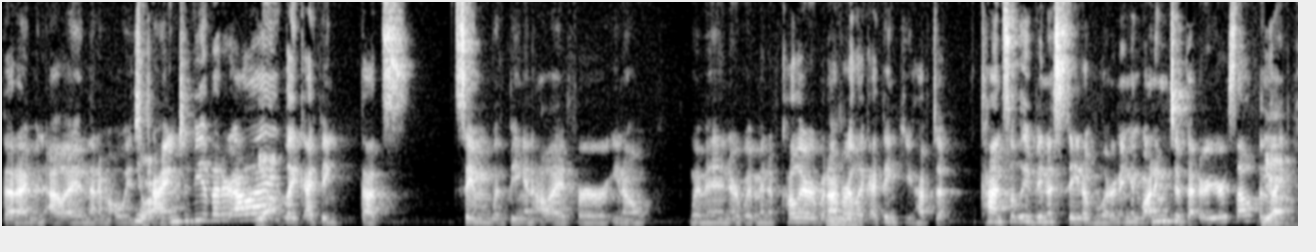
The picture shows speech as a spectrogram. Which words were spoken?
that I'm an ally and that I'm always You are. trying to be a better ally. Yeah. Like I think that's same with being an ally for you know women or women of color or whatever. Mhm. Like I think you have to constantly be in a state of learning and wanting to better yourself and Yeah. like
